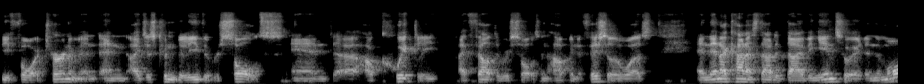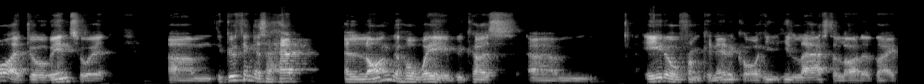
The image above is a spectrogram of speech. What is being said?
before a tournament, and I just couldn't believe the results and uh, how quickly I felt the results and how beneficial it was. And then I kind of started diving into it, and the more I dove into it, um, the good thing is I had along the whole way because um, Edo from Kinetacore, he, he laughs a lot of like,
